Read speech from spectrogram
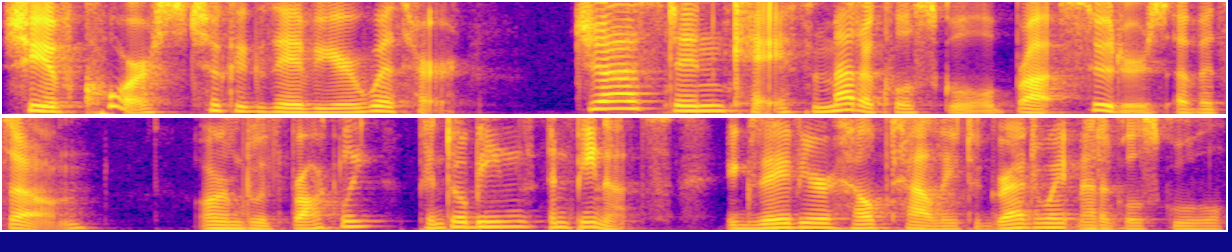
she of course took Xavier with her, just in case medical school brought suitors of its own. Armed with broccoli, pinto beans, and peanuts, Xavier helped Hallie to graduate medical school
